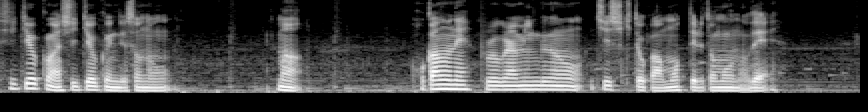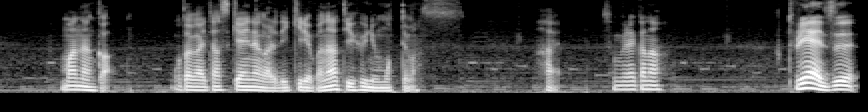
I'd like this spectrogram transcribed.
CTO 君は CTO 君でそのまあ他のねプログラミングの知識とか持ってると思うのでまあなんかお互い助け合いながらできればなというふうに思ってます。はい。そんぐらいかな。とりあえず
